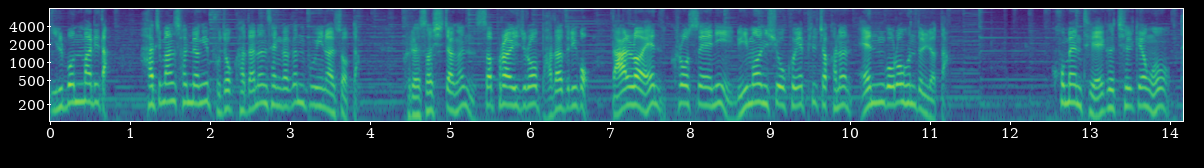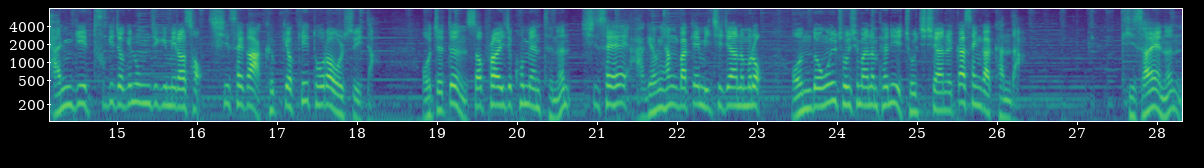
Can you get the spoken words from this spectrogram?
일본 말이다. 하지만 설명이 부족하다는 생각은 부인할 수 없다. 그래서 시장은 서프라이즈로 받아들이고 달러 엔, 크로스 엔이 리먼 쇼크에 필적하는 엔고로 흔들렸다. 코멘트 에 그 칠 경우 단기 투기적인 움직임이라서 시세가 급격히 돌아올 수 있다. 어쨌든 서프라이즈 코멘트는 시세에 악영향밖에 미치지 않으므로 언동을 조심하는 편이 좋지 않을까 생각한다. 기사에는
